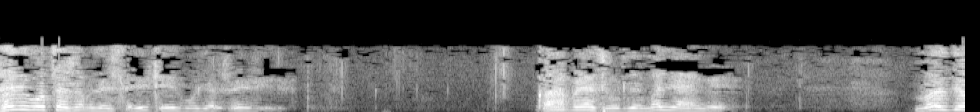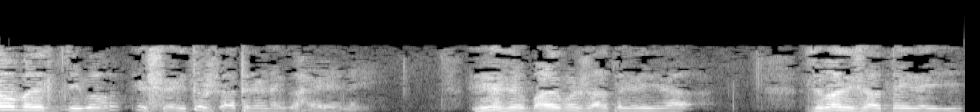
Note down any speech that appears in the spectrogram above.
शरीर को अच्छा समझे, शरीर ठीक हो जाए, शरीर ठीक है खाना पीना छूट जाए मर जाएँगे। मर जाओ, मर जीवो, ये सही तो साथ रहने का है नहीं। धीरे से बालकपन साथ नहीं रहा जवानी साथ नहीं रही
